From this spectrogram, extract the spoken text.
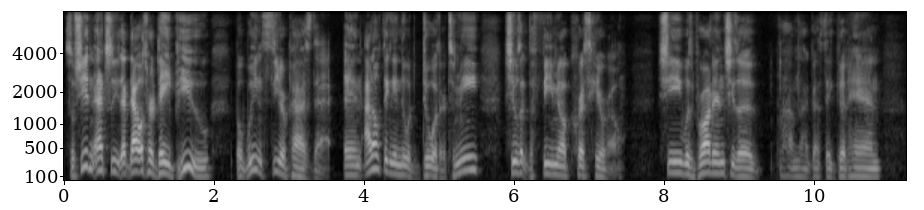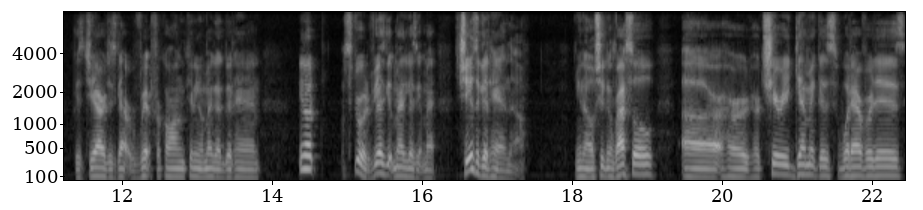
So she didn't actually that, that was her debut, but we didn't see her past that. And I don't think they knew what to do with her. To me, she was like the female Chris Hero. She was brought in, she's a I'm not gonna say good hand, because JR just got ripped for calling Kenny Omega a good hand. You know, screw it. If you guys get mad, you guys get mad. She is a good hand though. You know, she can wrestle. Uh, her her cheery gimmick is whatever it is.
